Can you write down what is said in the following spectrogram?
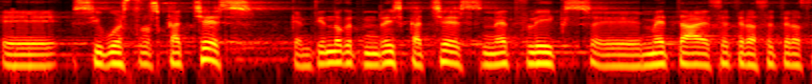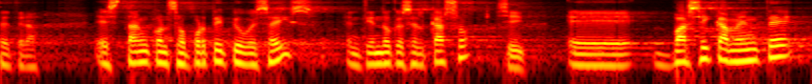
Eh, si vuestros cachés, que entiendo que tendréis cachés, Netflix, eh, Meta, etcétera, etcétera, etcétera, están con soporte IPv6, entiendo que es el caso. Sí. Eh, básicamente,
